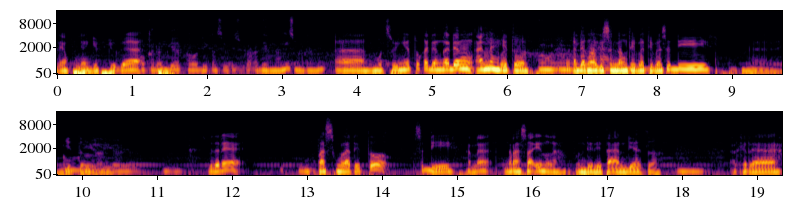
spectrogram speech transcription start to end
yang punya gift juga Oh, kadang dia kalau dikasih itu suka ada yang nangis bahkan ya. eh, mood swingnya tuh kadang-kadang aneh Ikut. gitu. Oh, oh, oh. kadang lagi senang tiba-tiba sedih nah gitu Oh, iya iya iya. Hmm. sebenarnya pas ngeliat itu sedih karena ngerasain lah penderitaan dia tuh Hmm. akhirnya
